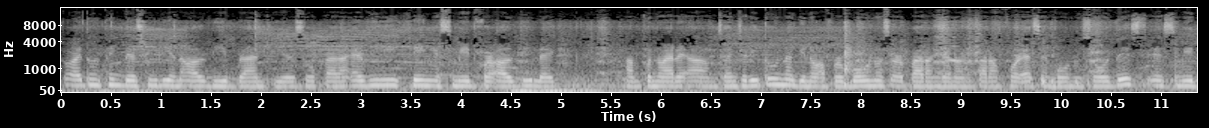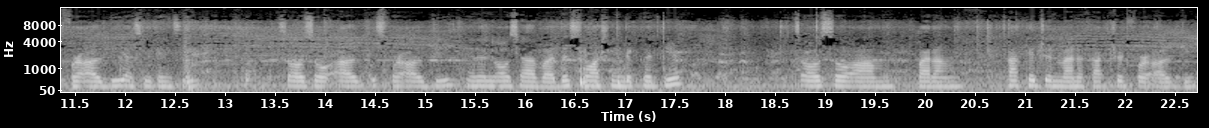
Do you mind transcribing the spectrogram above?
So I don't think there's really an Aldi brand here. So parang everything is made for Aldi. Like, um, kunwari, um, Century Tuna, ginawa for bonus or parang ganon, parang for SM bonus. So this is made for Aldi, as you can see. It's also Aldi is for Aldi. And then you also have a dishwashing liquid here. It's also um, parang packaged and manufactured for Aldi.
